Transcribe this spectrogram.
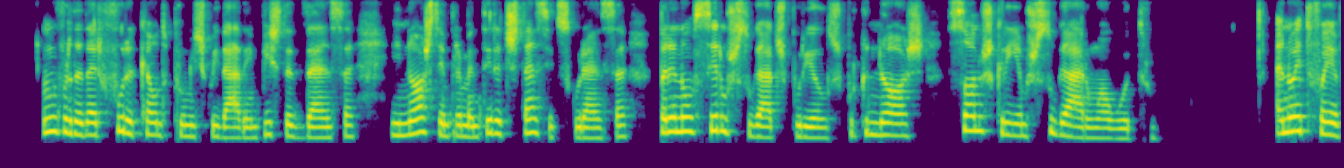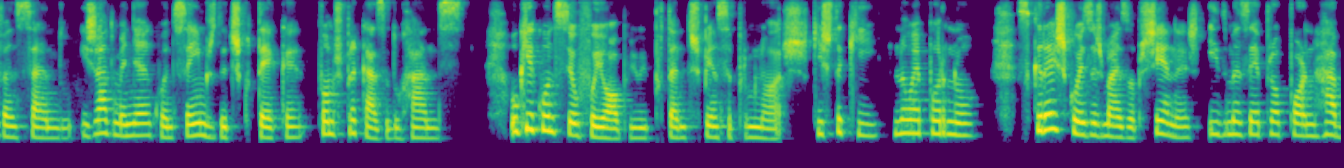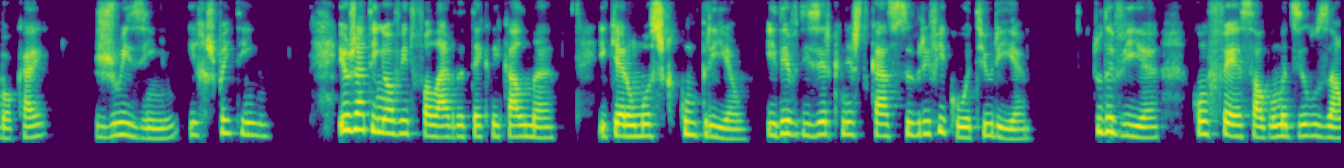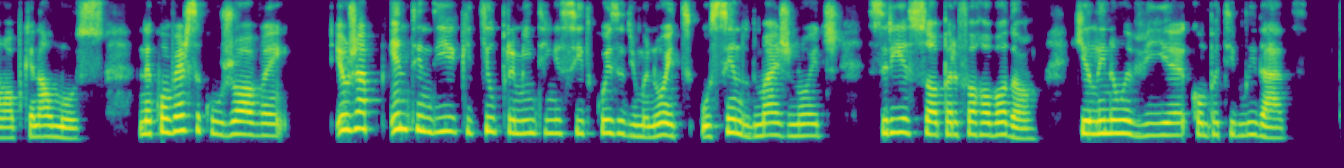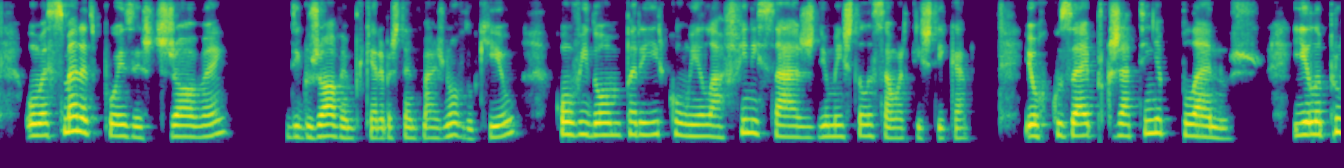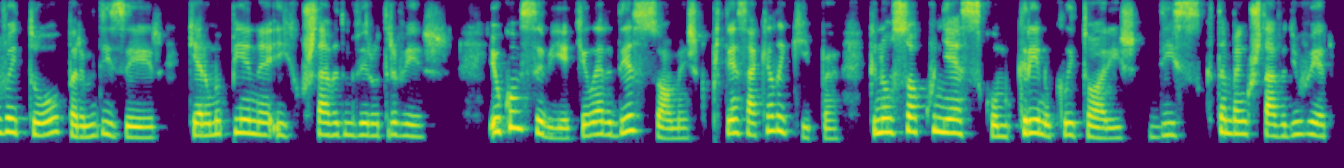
um verdadeiro furacão de promiscuidade em pista de dança e nós sempre a manter a distância de segurança para não sermos sugados por eles, porque nós só nos queríamos sugar um ao outro. A noite foi avançando e já de manhã, quando saímos da discoteca, fomos para a casa do Hans. O que aconteceu foi óbvio e, portanto, dispensa pormenores, que isto aqui não é pornô. Se quereis coisas mais obscenas, ide mas é para o Pornhub, ok? Juizinho e respeitinho. Eu já tinha ouvido falar da técnica alemã e que eram moços que cumpriam, e devo dizer que neste caso se verificou a teoria. Todavia, confesso alguma desilusão ao pequeno almoço. Na conversa com o jovem, eu já entendia que aquilo para mim tinha sido coisa de uma noite, ou sendo de mais noites, seria só para forrobodó, que ali não havia compatibilidade. Uma semana depois, este jovem, digo jovem porque era bastante mais novo do que eu, convidou-me para ir com ele à finissage de uma instalação artística. Eu recusei porque já tinha planos e ele aproveitou para me dizer que era uma pena e que gostava de me ver outra vez. Eu, como sabia que ele era desses homens que pertence àquela equipa que não só conhece como crê no clitóris, disse que também gostava de o ver.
